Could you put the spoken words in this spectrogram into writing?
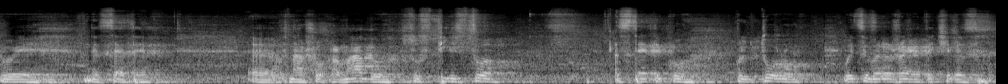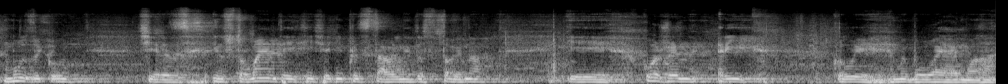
Ви несете е, в нашу громаду, в суспільство, естетику, культуру. Ви це виражаєте через музику, через інструменти, які сьогодні представлені достойно. І кожен рік коли ми буваємо на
